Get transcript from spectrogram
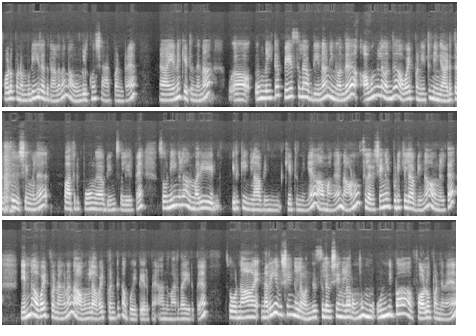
ஃபாலோ பண்ண முடிகிறதுனால தான் நான் உங்களுக்கும் ஷேர் பண்ணுறேன் என்ன கேட்டிருந்தேன்னா உங்கள்கிட்ட பேசலை அப்படின்னா நீங்கள் வந்து அவங்கள வந்து அவாய்ட் பண்ணிட்டு நீங்கள் அடுத்தடுத்த விஷயங்களை பார்த்துட்டு போங்க அப்படின்னு சொல்லியிருப்பேன். ஸோ நீங்களும் அந்த மாதிரி இருக்கீங்களா அப்படின்னு கேட்டிருந்தீங்க. ஆமாங்க. நானும் சில விஷயங்கள் பிடிக்கல அப்படின்னா அவங்கள்ட்ட என்ன அவாய்ட் பண்ணாங்கன்னா நான் அவங்கள அவாய்ட் பண்ணிட்டு நான் போயிட்டே இருப்பேன். அந்த மாதிரி தான் இருப்பேன். ஸோ நான் நிறைய விஷயங்களில் வந்து சில விஷயங்கள்லாம் ரொம்ப மு- ஃபாலோ பண்ணுவேன்.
